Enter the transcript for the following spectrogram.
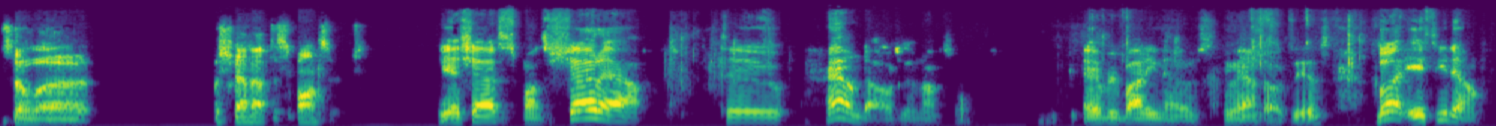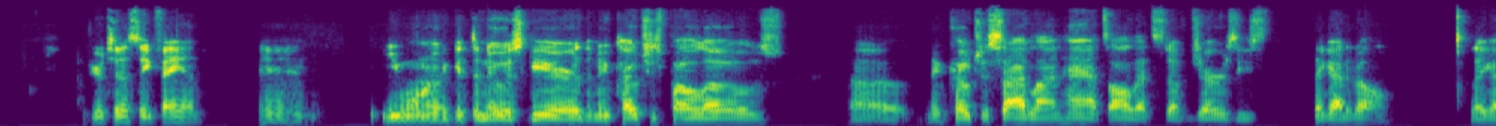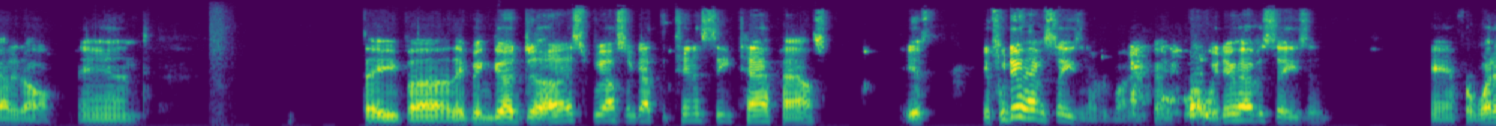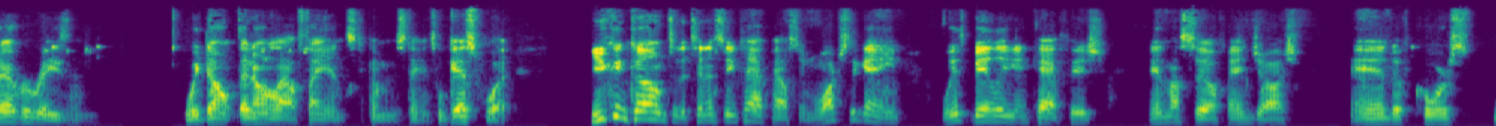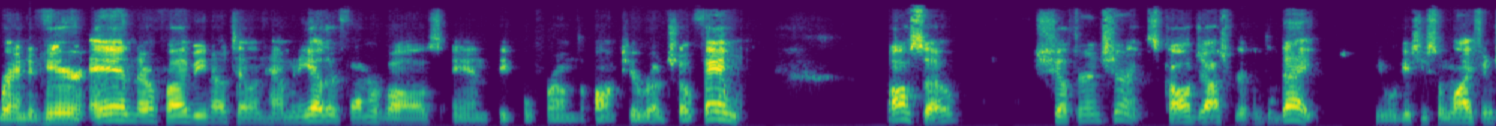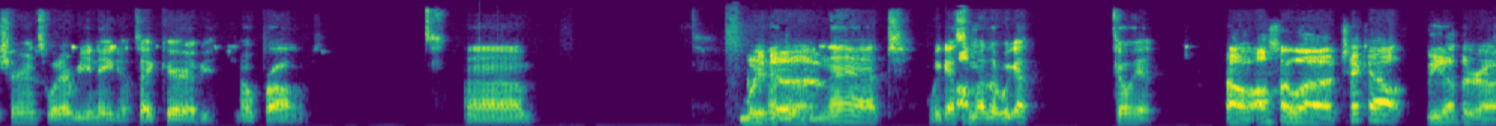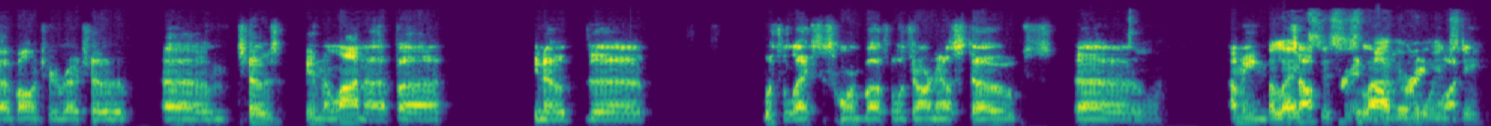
So, uh, shout out to sponsors. Yeah, shout out to sponsors. Shout out to Hound Dogs of Knoxville. Everybody knows who Hound Dogs is. But if you don't, if you're a Tennessee fan and you want to get the newest gear, the new coaches polos, uh, new coaches sideline hats, all that stuff, jerseys, they got it all. They got it all, and they've uh, they've been good to us. We also got the Tennessee Tap House. If if we do have a season, everybody, okay, we do have a season, and for whatever reason, we don't they don't allow fans to come in the stands. Well, guess what? You can come to the Tennessee Tap House and watch the game with Billy and Catfish and myself and Josh and of course Brandon here. And there'll probably be no telling how many other former Vols and people from the Volunteer Roadshow family. Also, shelter insurance. Call Josh Griffin today. He will get you some life insurance, whatever you need. He'll take care of you. No problems. Um, We'd, other uh, than that, we got some other. We got. Go ahead. Oh, also uh, check out the other uh, volunteer roadshow um, shows in the lineup. Uh, you know the with Alexis Hornbuckle, Jarnell Stokes. Uh, Yeah. I mean, Alexis is live every. Wednesday.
